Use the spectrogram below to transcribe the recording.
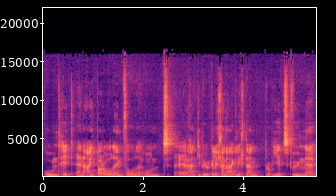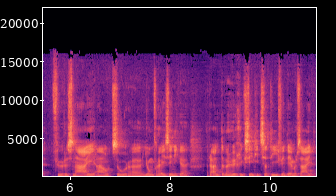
und hat eine Nein-Parole empfohlen. Und er hat die Bürgerlichen eigentlich dann probiert zu gewinnen für ein Nein auch zur äh, jungfreisinnigen Rentenerhöhungsinitiative, indem er sagt,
